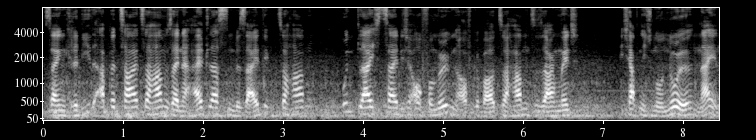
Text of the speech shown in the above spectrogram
seinen Kredit abbezahlt zu haben, seine Altlasten beseitigt zu haben und gleichzeitig auch Vermögen aufgebaut zu haben, zu sagen, Mensch, ich habe nicht nur Null, nein,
